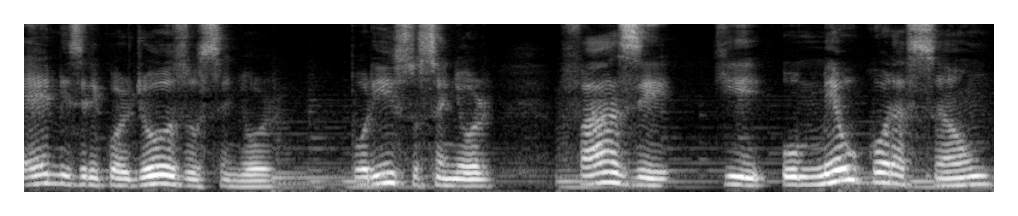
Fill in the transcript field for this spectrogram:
é misericordioso Senhor. Por isso, Senhor, faze que o meu coração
